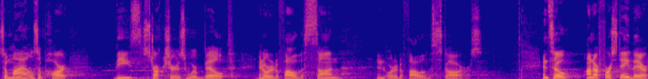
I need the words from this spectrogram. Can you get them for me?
So, miles apart, these structures were built in order to follow the sun in order to follow the stars. And so, on our first day there,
